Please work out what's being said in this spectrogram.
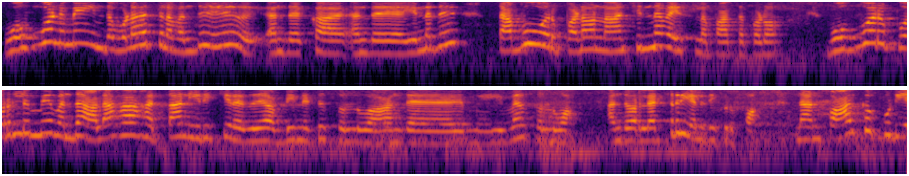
ஒவ்வொன்றுமே இந்த உலகத்துல வந்து அந்த க அந்த என்னது? தபு ஒரு படம் நான் சின்ன வயசுல பார்த்த படம். ஒவ்வொரு பொருளுமே வந்து அழகாகத்தான் இருக்கிறது அப்படின்னுட்டு சொல்லுவான் அந்த இவன் சொல்லுவான். அந்த ஒரு லெட்டர் எழுதி கொடுப்பான். நான் பார்க்கக்கூடிய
